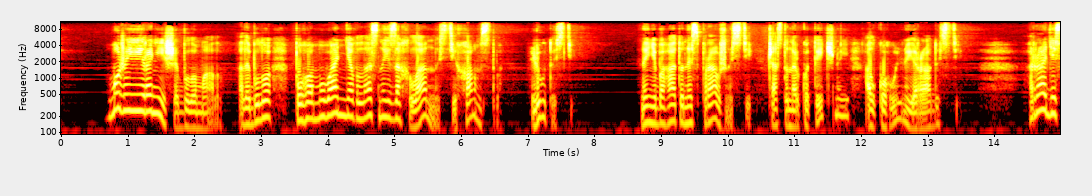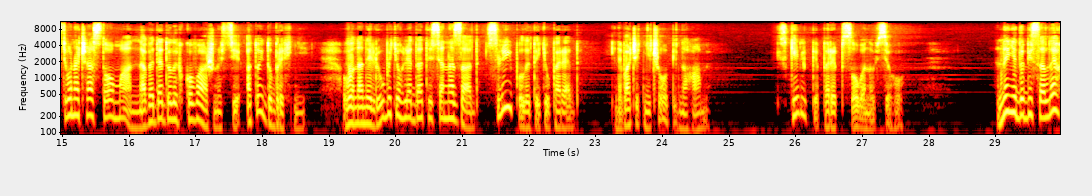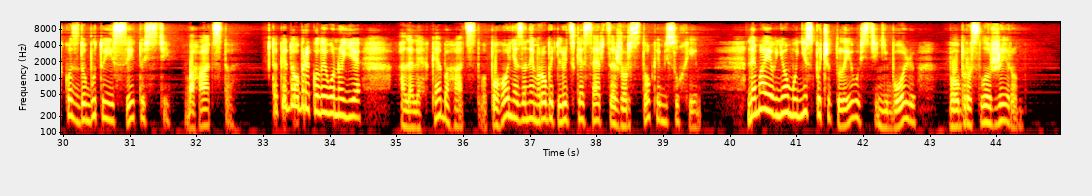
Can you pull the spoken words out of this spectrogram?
Може, і раніше було мало, але було погамування власної захланності, хамства, лютості. Нині багато несправжності, часто наркотичної, алкогольної радості. Радість вона часто оманна, веде до легковажності, а то й до брехні. Вона не любить оглядатися назад, сліпо летить уперед і не бачить нічого під ногами. Скільки перепсовано всього. Нині до біса легко здобутої ситості, багатства. Таке добре, коли воно є, але легке багатство, погоня за ним робить людське серце жорстоким і сухим. Немає в ньому ні спочутливості, ні болю бо обросло жиром,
